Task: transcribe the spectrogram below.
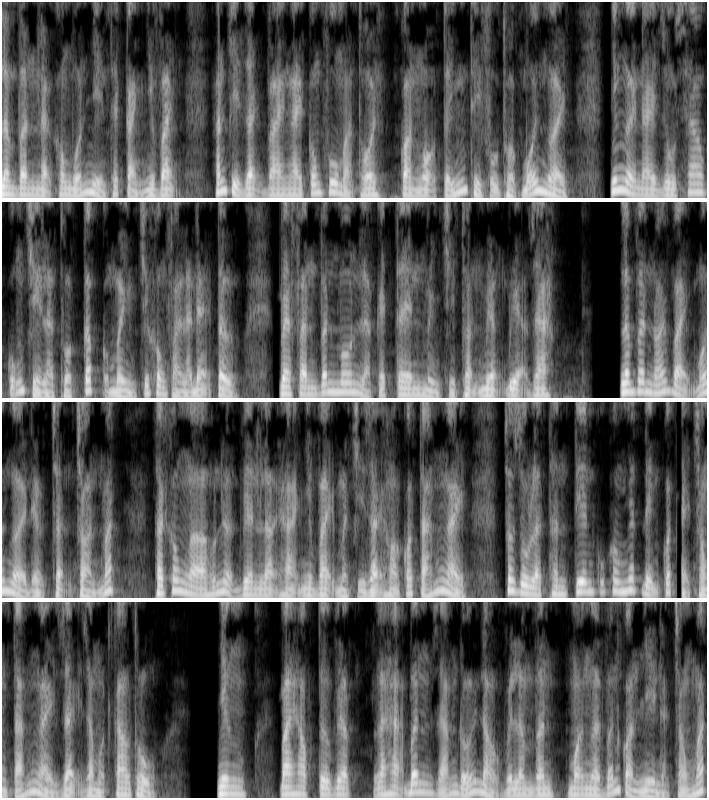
lâm vân lại không muốn nhìn thấy cảnh như vậy. Hắn chỉ dạy vài ngày công phu mà thôi, còn ngộ tính thì phụ thuộc mỗi người. Những người này dù sao cũng chỉ là thuộc cấp của mình chứ không phải là đệ tử. Về phần vân môn là cái tên mình chỉ thuận miệng bịa ra. Lâm vân nói vậy, mỗi người đều trợn tròn mắt. Thật không ngờ huấn luyện viên lợi hại như vậy mà chỉ dạy họ có tám ngày. Cho dù là thần tiên cũng không nhất định có thể trong tám ngày dạy ra một cao thủ. Nhưng bài học từ việc là hạ bân dám đối đầu với lâm vân, mọi người vẫn còn nhìn ở trong mắt,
